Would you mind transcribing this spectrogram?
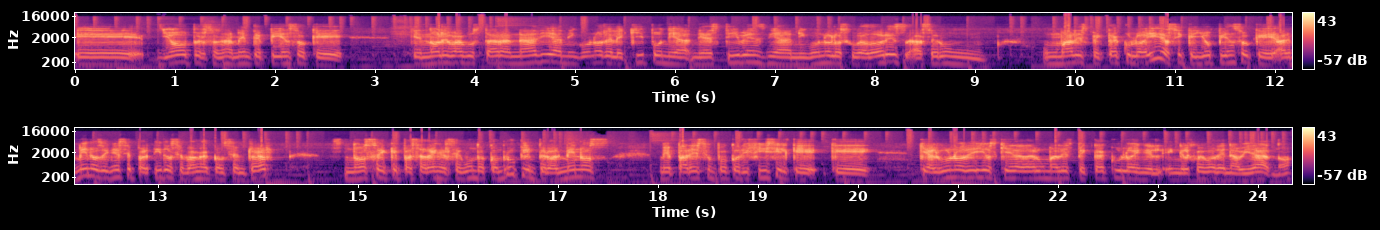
Bucks, yo personalmente pienso que que no le va a gustar a nadie, a ninguno del equipo, ni a, ni a Stevens, ni a ninguno de los jugadores hacer un, un mal espectáculo ahí, así que yo pienso que al menos en ese partido se van a concentrar. No sé qué pasará en el segundo con Brooklyn, pero al menos me parece un poco difícil que, que, que alguno de ellos quiera dar un mal espectáculo en el, en el juego de Navidad, ¿no?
